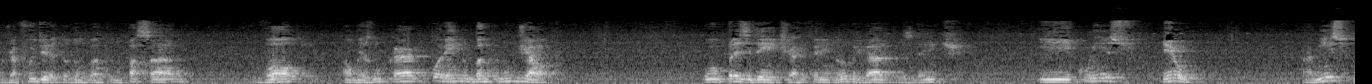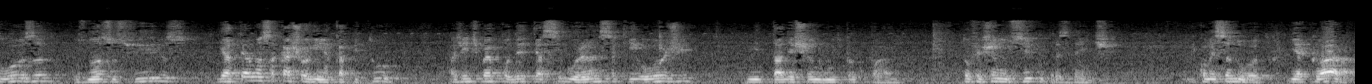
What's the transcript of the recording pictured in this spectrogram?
Eu já fui diretor de um banco no passado, volto ao mesmo cargo, porém no Banco Mundial. O presidente já referendou, obrigado, presidente. E com isso, eu a minha esposa, os nossos filhos e até a nossa cachorrinha Capitu, a gente vai poder ter a segurança que hoje me está deixando muito preocupado. Estou fechando um ciclo, presidente, e começando outro. E é claro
